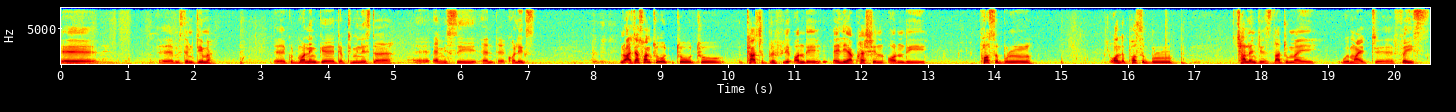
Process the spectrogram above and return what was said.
uh, uh, Mr. Mtima. Uh, good morning, uh, Deputy Minister, uh, MEC, and uh, colleagues. No, I just want to, to, to touch briefly on the earlier question on the possible, on the possible challenges that we, may, we might uh, face,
